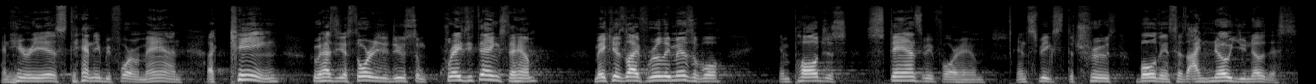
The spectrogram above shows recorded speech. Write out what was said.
And here he is standing before a man, a king, who has the authority to do some crazy things to him, make his life really miserable. And Paul just stands before him and speaks the truth boldly and says, I know you know this.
